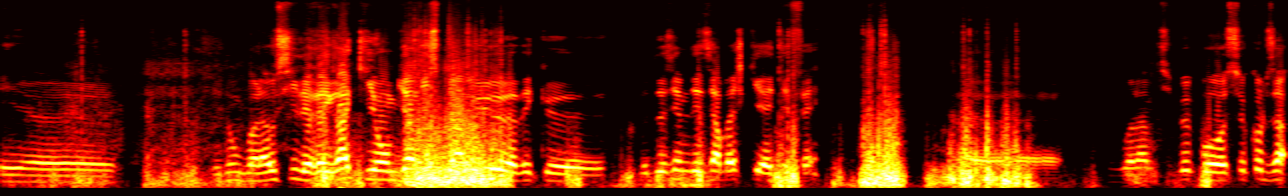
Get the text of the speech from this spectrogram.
Et, euh, et, donc voilà aussi les régras qui ont bien disparu avec euh, le deuxième désherbage qui a été fait. voilà un petit peu pour ce colza.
